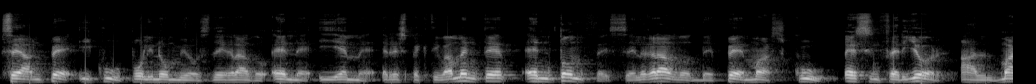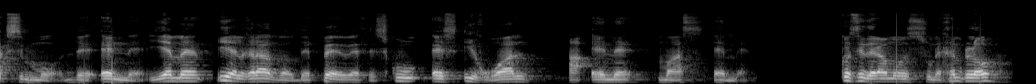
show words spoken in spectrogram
sean p y q polinomios de grado n y m respectivamente, entonces el grado de p más q es inferior al máximo de n y m y el grado de p veces q es igual a n más m. Consideramos un ejemplo,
